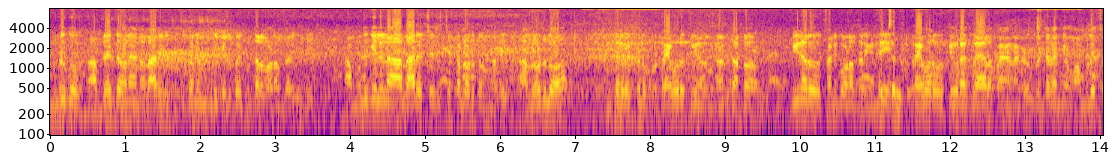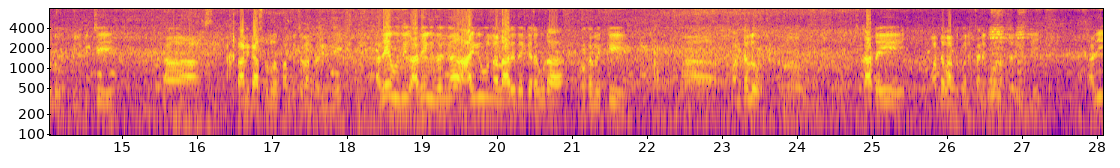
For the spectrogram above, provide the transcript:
ముందుకు ఆ బ్రేక్ డౌన్ అయిన లారీని గుద్దుకొని ముందుకు వెళ్ళిపోయి గుంతలు పడడం జరిగింది. ఆ ముందుకెళ్ళిన ఆ లారీ వచ్చేసి చెక్క లోడుతో ఉన్నది. ఆ లోడులో ఇద్దరు వ్యక్తులు ఒక డ్రైవర్ క్లీనర్ ఉన్నాడు దాంట్లో క్లీనర్ చనిపోవడం జరిగింది. డ్రైవర్ తీవ్ర గాయాల పైన వెంటనే మేము అంబులెన్స్లు పిలిపించి స్థానిక హాస్పిటల్కి పంపించడం జరిగింది. అదే ఉది- అదే విధంగా ఆగి ఉన్న లారీ దగ్గర కూడా ఒక వ్యక్తి మంటలు స్టార్ట్ అయ్యి మంటలు అంటుకొని చనిపోవడం జరిగింది. అది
